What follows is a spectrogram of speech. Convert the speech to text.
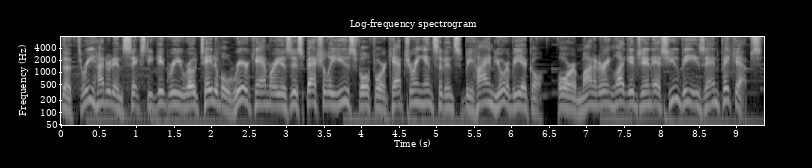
The 360-degree rotatable rear camera is especially useful for capturing incidents behind your vehicle or monitoring luggage in SUVs and pickups.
